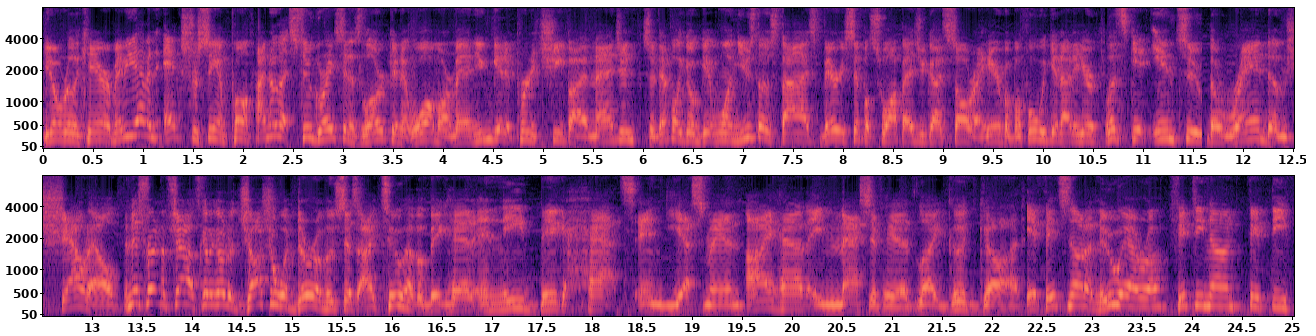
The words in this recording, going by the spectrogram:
you don't really care. Maybe you have an extra CM Punk. I know that Stu Grayson is lurking at Walmart, man. You can get it pretty cheap, I imagine. So definitely go get one. Use those thighs. Very simple swap as you guys saw right here. But before we get out of here, let's get into the random shout out. And this random shout out is going to go to Joshua Durham who says, I too have a big head and need big hats. And yes, man, I have a massive head. Like, good God. If it's not a new era, 5950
